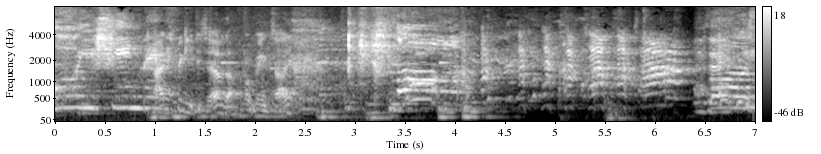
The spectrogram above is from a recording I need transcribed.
Oh, you shin me. I just think you deserve that for not being tight. Oh, Oh, that's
